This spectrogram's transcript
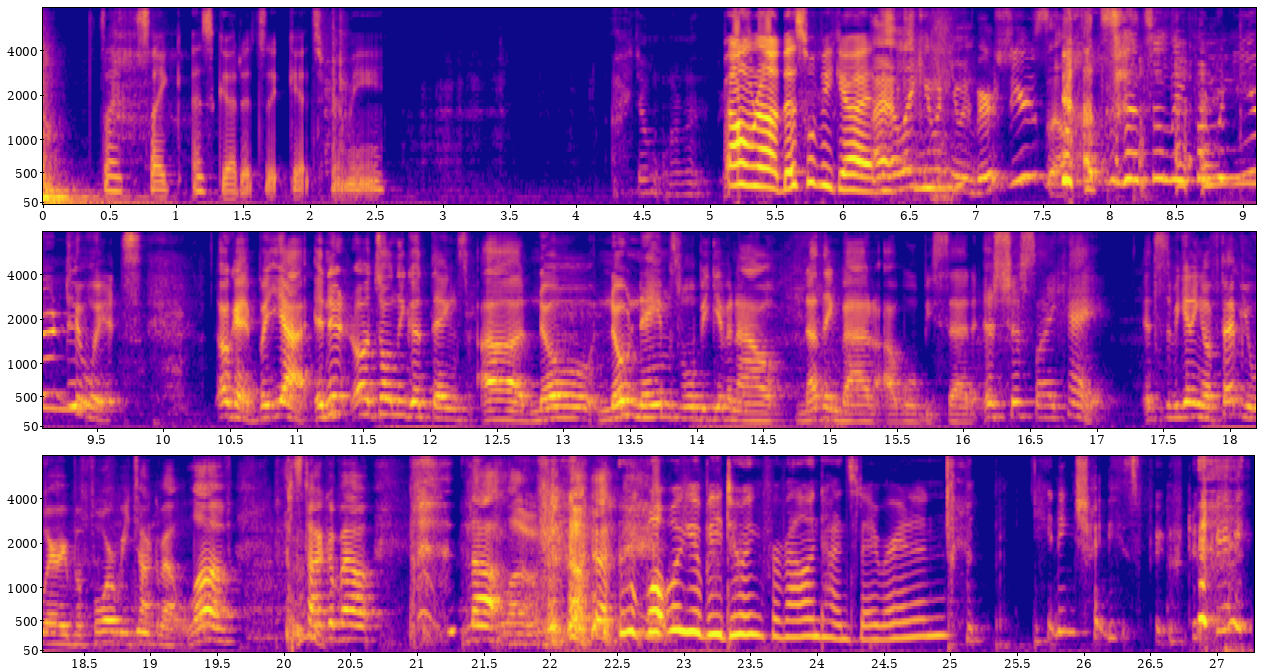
It's like it's like as good as it gets for me. I don't want to. Oh no, this will be good. I like it when you embarrass yourself. That's, that's only fun when you do it. Okay, but yeah, and it, it's only good things. Uh, no, no names will be given out. Nothing bad uh, will be said. It's just like, hey, it's the beginning of February. Before we talk about love, let's talk about not love. what will you be doing for Valentine's Day, Brandon? Eating Chinese food. Okay.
